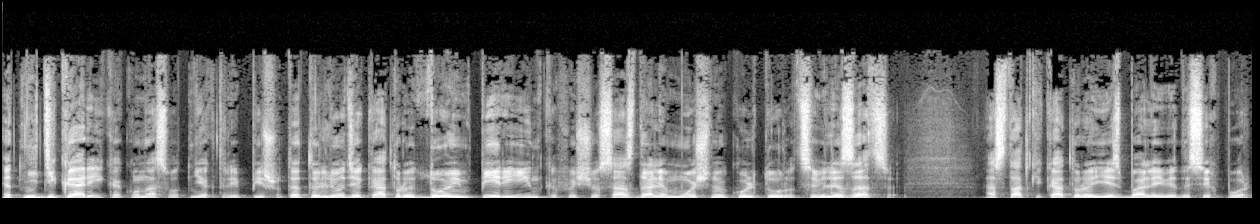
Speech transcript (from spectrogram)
Это не дикари, как у нас вот некоторые пишут. Это люди, которые до империи инков еще создали мощную культуру, цивилизацию. Остатки, которые есть в Боливии до сих пор.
